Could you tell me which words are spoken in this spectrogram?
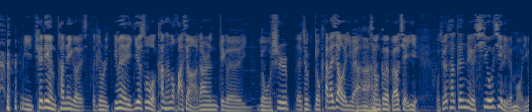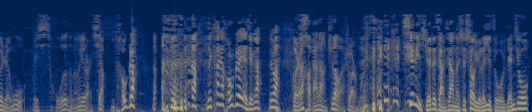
你确定他那个就是因为耶稣？我看他的画像啊，当然这个有失呃就有开玩笑的意味啊，希望各位不要介意。我觉得他跟这个《西游记》里的某一个人物，这胡子可能有点像猴哥。对啊，你看这猴哥也行啊，对吧？果然好搭档，知道我说什么。心理学的奖项呢是授予了一组研究。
